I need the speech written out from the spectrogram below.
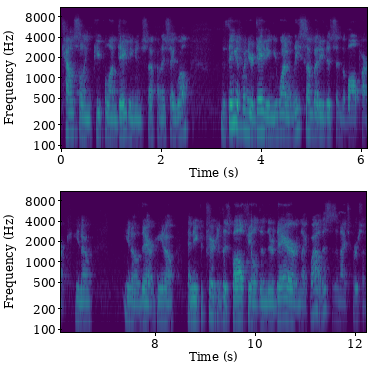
counseling people on dating and stuff, and I say, well, the thing is when you're dating, you want at least somebody that's in the ballpark, you know, you know, there, you know, and you can figure this ball field and they're there and like, wow, this is a nice person.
